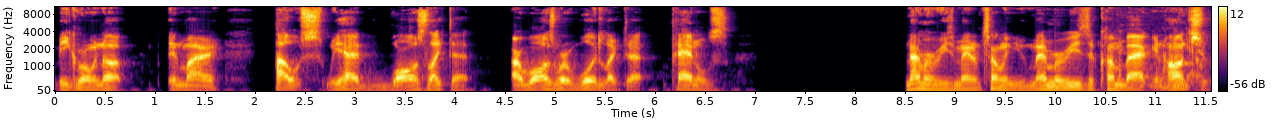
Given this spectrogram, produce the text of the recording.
me growing up in my house, we had walls like that. Our walls were wood like that, panels. Memories, man. I'm telling you, memories that come back and haunt you.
